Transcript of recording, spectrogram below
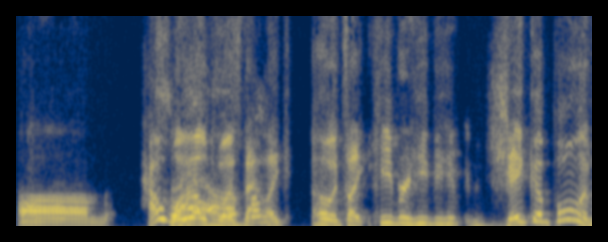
Um, How so, wild yeah, was that? Fun. Like, oh, it's like Hebrew, Hebrew, Hebrew Jacob Pullen,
